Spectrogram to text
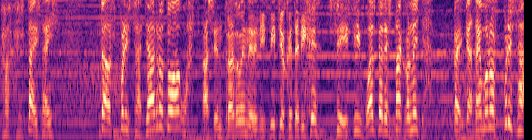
Ah, Estáis ahí. Daos prisa, ya ha roto aguas. ¿Has entrado en el edificio que te dije? Sí, sí, Walter está con ella. Venga, démonos prisa.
